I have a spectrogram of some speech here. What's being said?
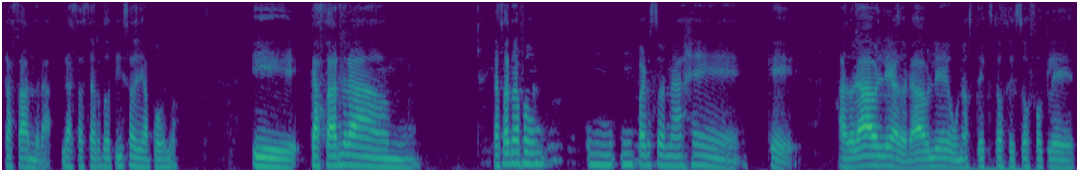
Cassandra, la sacerdotisa de Apolo. Y Cassandra, mm, Cassandra fue un, personaje que adorable, adorable, unos textos de Sófocles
